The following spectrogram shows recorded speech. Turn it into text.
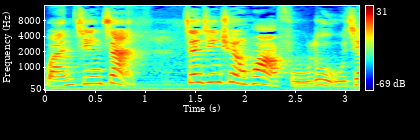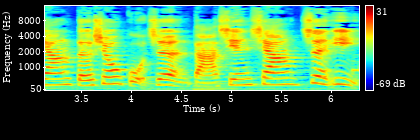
玩金赞。真经劝化福禄无疆，德修果正达仙乡，正义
